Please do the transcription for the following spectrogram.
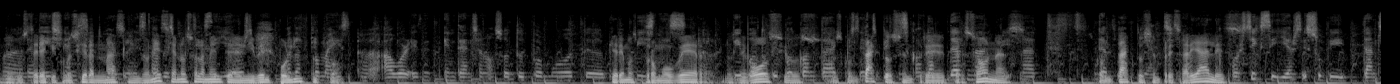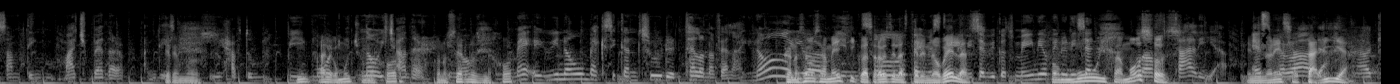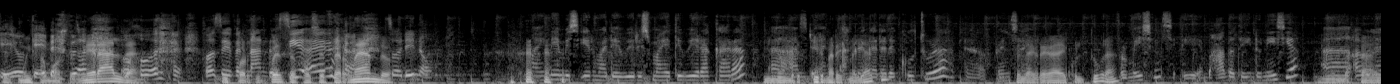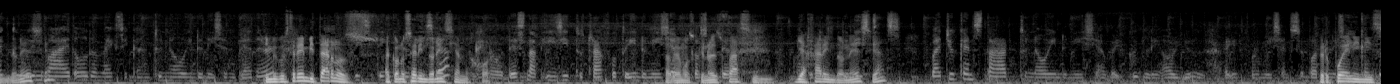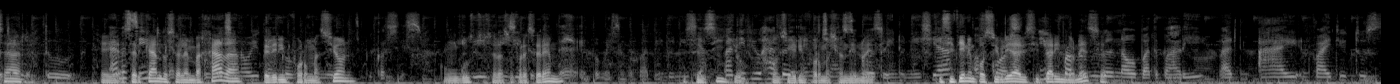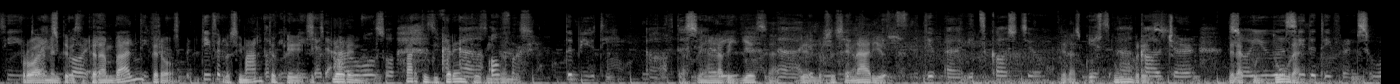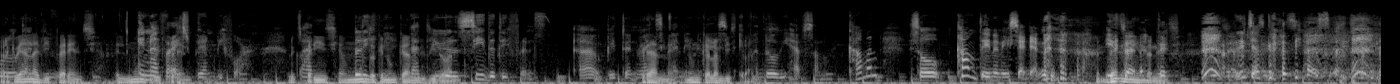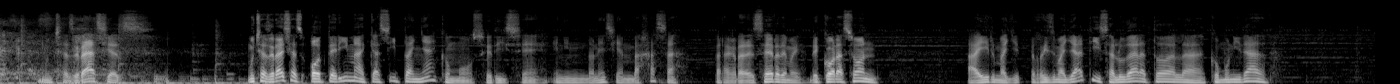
Me gustaría que conocieran más a Indonesia, no solamente en el nivel político. Queremos promover los negocios, los contactos entre personas, contactos empresariales. For 60 years, it should be done something much better. on this. Queremos algo mucho mejor, conocernos mejor. Conocemos a México a través de las telenovelas. Son muy famosos. En Indonesia, Okay, es muy famosa, Esmeralda. Y por Fernando. supuesto, José. Fernando. My name is Irma Dewi Rismayati Wirakara. Mi nombre Uh, es I'm the Irma Rismayati. de Cultura, uh, Soy la agregada de Cultura. Informations, de Embajada de Indonesia. Uh, I Embajada de Indonesia. to invite all the Mexicans to know Indonesian better. Y me gustaría invitarlos a conocer Indonesia mejor. Sabemos que no es fácil viajar a Indonesia, distance, But you can start to know Indonesia by googling or you have information about Pero pueden iniciar, eh, acercándose a la embajada, pedir información. Con gusto se las ofreceremos. Es sencillo Conseguir información de Indonesia. Y si tienen posibilidad de visitar Indonesia, Probablemente visitarán Bali, pero los invito a que exploren partes diferentes de uh, Indonesia. uh, Vean la belleza uh, de los escenarios, uh, de las uh, costumbres, de la cultura, para que vean la diferencia, el mundo diferente. Una experiencia, un mundo que nunca han vivido antes. uh, Créanme, and nunca lo han visto antes. To Indonesia then. Vengan a Indonesia. Muchas gracias. Muchas gracias. Muchas gracias, Oterima Kasipaña, como se dice en Indonesia, en Bahasa, para agradecer de, de corazón a Irma Rismayati y saludar a toda la comunidad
